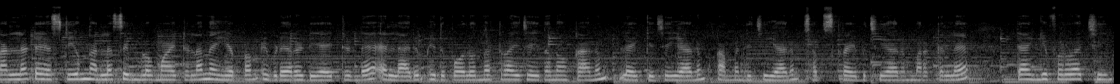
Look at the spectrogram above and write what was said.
നല്ല ടേസ്റ്റിയും നല്ല സിമ്പിളുമായിട്ടുള്ള നെയ്യപ്പം ഇവിടെ റെഡി ആയിട്ടുണ്ട്. എല്ലാവരും ഇതുപോലൊന്ന് ട്രൈ ചെയ്ത് നോക്കാനും ലൈക്ക് ചെയ്യാനും കമന്റ് ചെയ്യാനും സബ്സ്ക്രൈബ് ചെയ്യാനും മറക്കല്ലേ. താങ്ക് ഫോർ വാച്ചിങ്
